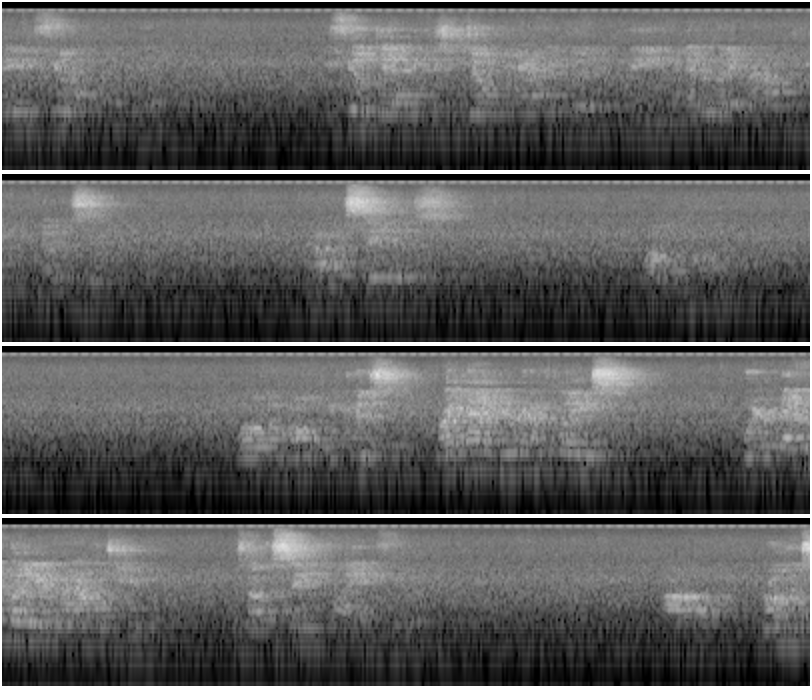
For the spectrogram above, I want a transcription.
Maybe you feel that way today. You feel dead because you don't have a good name, and everybody around you knows it. And I want to say this. Welcome home. Welcome home because right now you're in a place where everybody around you is on the same playing field. Uh, Romans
